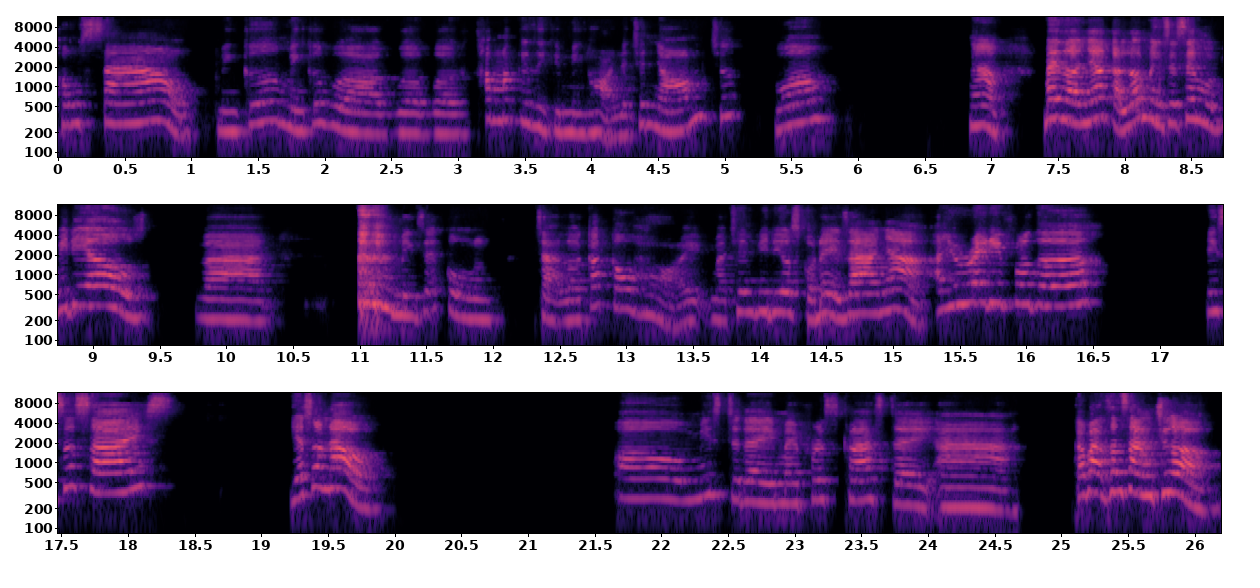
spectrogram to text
không sao. Mình cứ mình cứ vừa vừa vừa thắc mắc cái gì thì mình hỏi là trên nhóm chứ đúng không? Nào bây giờ nhá cả lớp mình sẽ xem một video và mình sẽ cùng trả lời các câu hỏi mà trên video có đề ra nhá. Are you ready for the exercise? Yes or no? Oh miss today my first class day. À các bạn sẵn sàng chưa?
